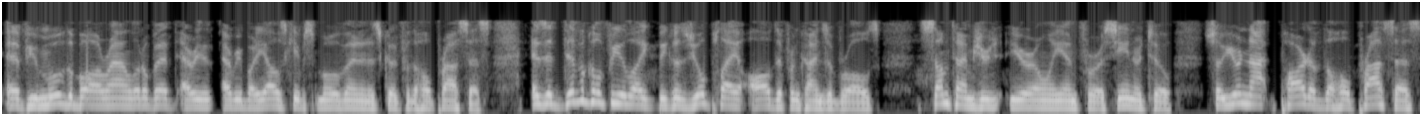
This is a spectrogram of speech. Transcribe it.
if you move the ball around a little bit, every everybody else keeps moving, and it's good for the whole process. Is it difficult for you, like because you'll play all different kinds of roles? Sometimes you're you're only in for a scene or two, so you're not part of the whole process.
